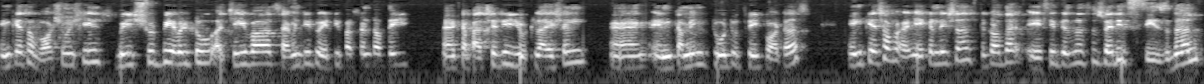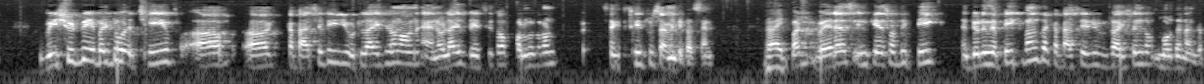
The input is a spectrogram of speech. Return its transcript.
in case of washing machines, we should be able to achieve a 70 to 80% of the uh, capacity utilization uh, in coming two to three quarters. In case of air conditioners, because the AC business is very seasonal, we should be able to achieve a, a capacity utilization on annualized basis of almost around 60 to 70%. Right. But whereas in case of the peak, during the peak months, the capacity utilization is more than 100%.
